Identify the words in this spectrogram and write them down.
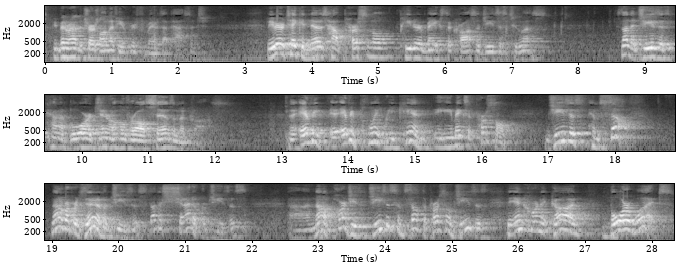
If you've been around the church long enough, you're familiar with that passage. Have you ever taken notice how personal Peter makes the cross of Jesus to us? It's not that Jesus kind of bore general overall sins on the cross. Every, every point where he can, he makes it personal. Jesus himself, not a representative of Jesus, not a shadow of Jesus, uh, not a part of Jesus, Jesus himself, the personal Jesus, the incarnate God, bore what?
